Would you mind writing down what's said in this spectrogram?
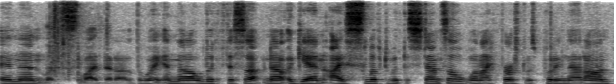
And then let's slide that out of the way. And then I'll lift this up. Now again, I slipped with the stencil when I first was putting that on.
